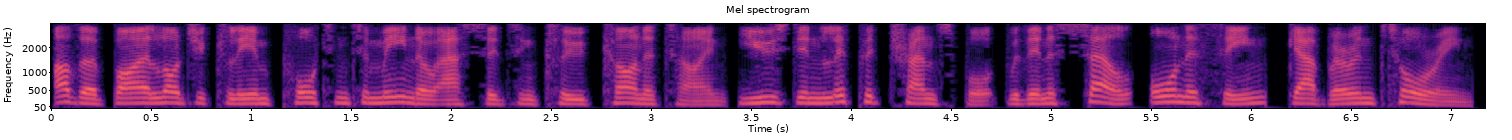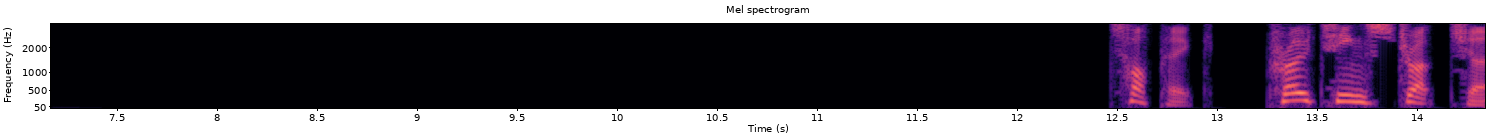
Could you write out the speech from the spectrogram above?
other biologically important amino acids include carnitine used in lipid transport within a cell, ornithine, GABA and taurine. Topic: Protein structure.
